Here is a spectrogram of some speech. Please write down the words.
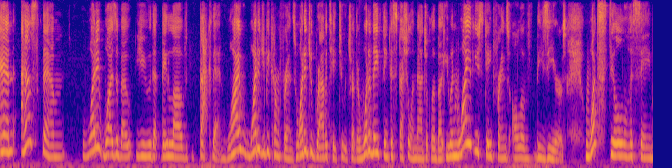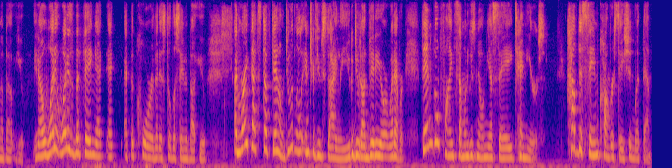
And ask them what it was about you that they loved back then. Why why did you become friends? Why did you gravitate to each other? What do they think is special and magical about you? And why have you stayed friends all of these years? What's still the same about you? You know what what is the thing at, at, at the core that is still the same about you? And write that stuff down. Do a little interview style you could do it on video or whatever. Then go find someone who's known you say 10 years. Have the same conversation with them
